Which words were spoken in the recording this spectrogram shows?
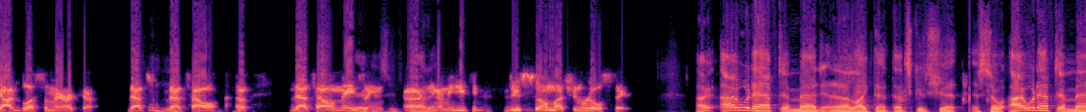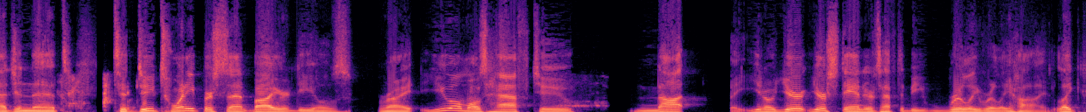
God bless America. That's mm-hmm. that's how that's how amazing. Uh, you know, I mean, you can do so much in real estate. I, I would have to imagine, and I like that. That's good shit. So I would have to imagine that to do 20% buyer deals, right? You almost have to not, you know, your, your standards have to be really, really high. Like,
